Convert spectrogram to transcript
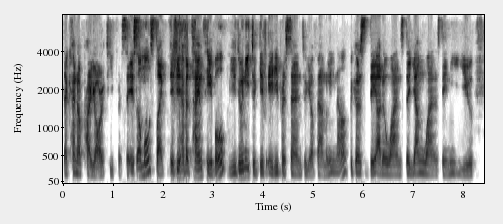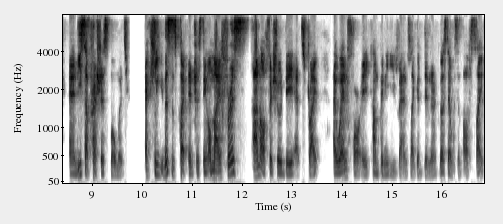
that kind of priority per se. It's almost like if you have a timetable, you do need to give 80% to your family now because they are the ones, the young ones, they need you. And these are precious moments. Actually, this is quite interesting. On my first unofficial day at Stripe, I went for a company event, like a dinner, because there was an offsite.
